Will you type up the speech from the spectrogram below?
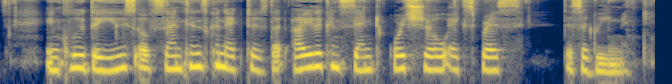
include the use of sentence connectors that either consent or show express disagreement.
